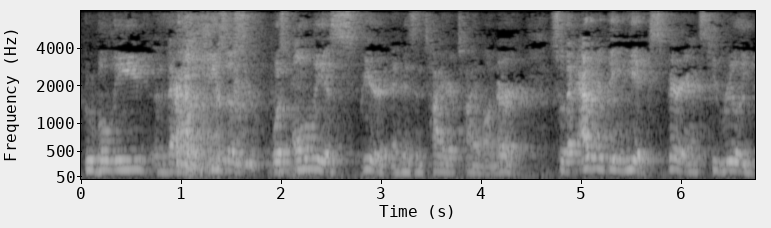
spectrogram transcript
who believed that Jesus was only a spirit in his entire time on earth. So that everything he experienced, he really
